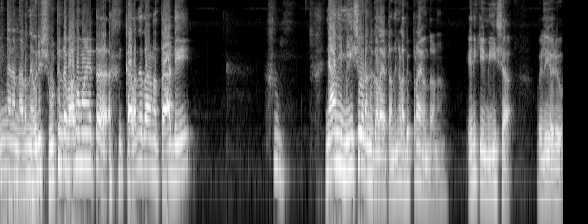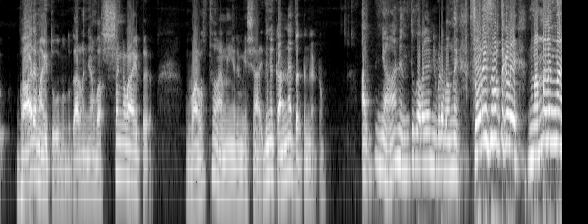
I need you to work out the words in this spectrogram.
എങ്ങനെ നടന്ന? ഒരു ഷൂട്ടിന്റെ ഭാഗമായിട്ട് കളഞ്ഞതാണ് താടി. ഞാൻ ഈ മീശയോട് അങ്ങ് കളയട്ടെ. നിങ്ങളുടെ അഭിപ്രായം എന്താണ്? എനിക്ക് ഈ മീശ വലിയൊരു ഭാരമായി തോന്നുന്നു. കാരണം ഞാൻ വർഷങ്ങളായിട്ട് വളർത്തുവാണ് ഈ ഒരു മീശ. ഇതിങ്ങ് കണ്ണേ തട്ടും കേട്ടോ. ഞാൻ എന്തു പറയാൻ ഇവിടെ വന്നേ? സോറി സുഹൃത്തുക്കളെ നമ്മളിന്ന്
